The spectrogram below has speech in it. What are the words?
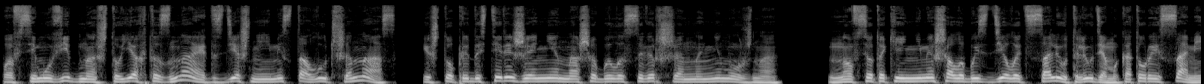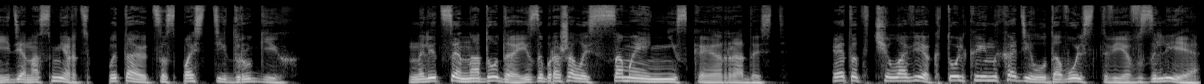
По всему видно, что яхта знает здешние места лучше нас, и что предостережение наше было совершенно не нужно. Но все-таки не мешало бы сделать салют людям, которые сами, идя на смерть, пытаются спасти других. На лице Надода изображалась самая низкая радость. Этот человек только и находил удовольствие в зле,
